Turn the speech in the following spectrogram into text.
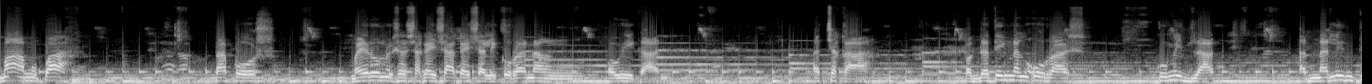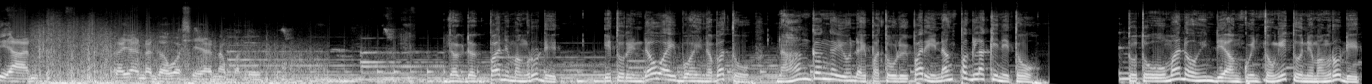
maamo pa tapos mayroon nagsasakay-sakay sa likuran ng pawikan at saka pagdating ng oras kumidlat at nalintian kaya nagawa siya ng bato. Dagdag pa ni Mang Rodet, ito rin daw ay buhay na bato na hanggang ngayon ay patuloy pa rin ang paglaki nito. Totoo man o hindi ang kwentong ito ni Mang Rodet,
